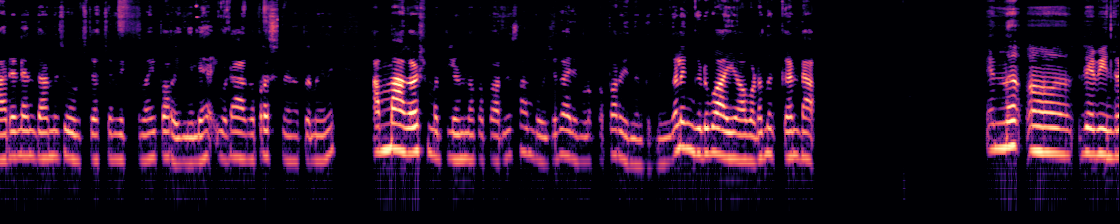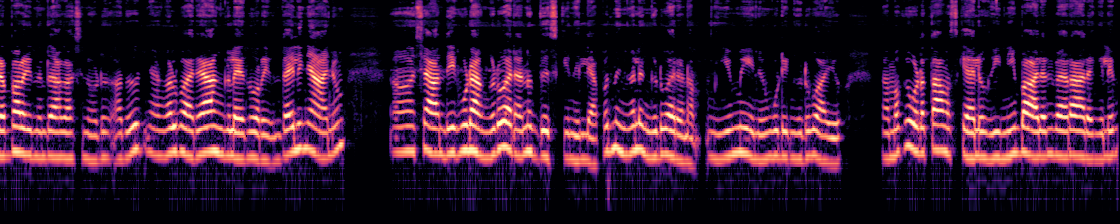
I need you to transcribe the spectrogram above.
ആരാണ് എന്താണെന്ന് ചോദിച്ചിട്ട് അച്ഛൻ വ്യക്തമായി പറയുന്നില്ല. ഇവിടെ ആകെ പ്രശ്നത്തിന് അമ്മ ആകെ വിഷമത്തിലാണെന്നൊക്കെ പറഞ്ഞ് സംഭവിച്ച കാര്യങ്ങളൊക്കെ പറയുന്നുണ്ട്. നിങ്ങൾ ഇങ്ങോട്ട് വായോ? അവിടെ നിൽക്കണ്ട എന്ന് രവീന്ദ്രൻ പറയുന്നുണ്ട് ആകാശിനോട്. അത് ഞങ്ങൾ വരാം അങ്കിളേ എന്ന് പറയും. എന്തായാലും ഞാനും ശാന്തിയും കൂടെ അങ്ങോട്ട് വരാൻ ഉദ്ദേശിക്കുന്നില്ല. അപ്പം നിങ്ങൾ ഇങ്ങോട്ട് വരണം. നീയും മീനും കൂടി ഇങ്ങോട്ട് വായോ? നമുക്ക് ഇവിടെ താമസിക്കാമല്ലോ ഇനിയും ബാലൻ വേറെ ആരെങ്കിലും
